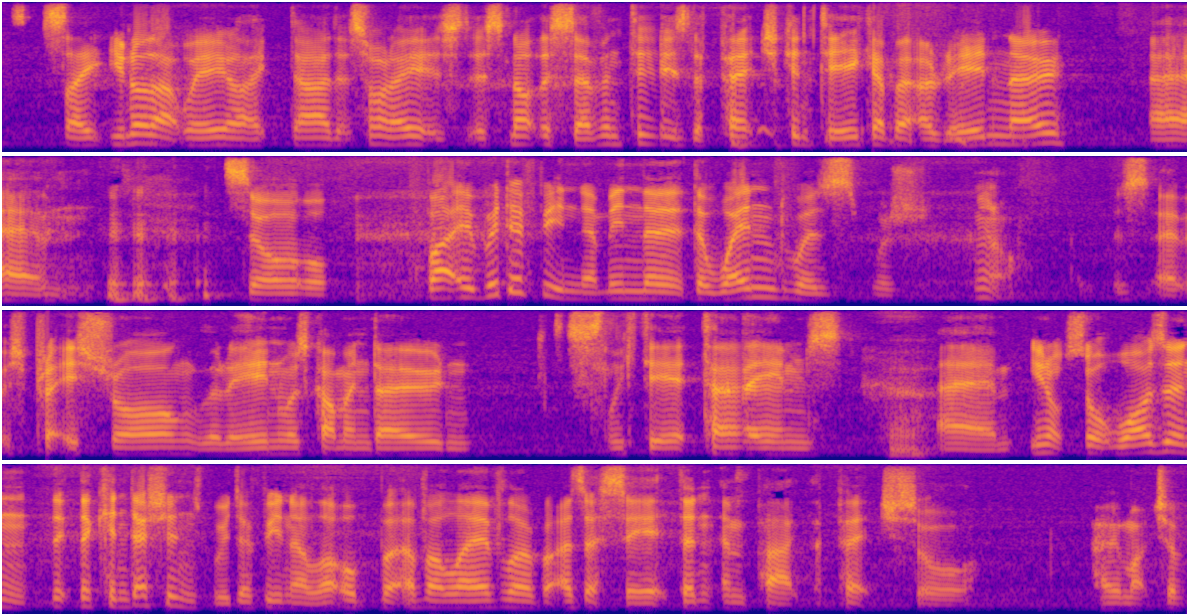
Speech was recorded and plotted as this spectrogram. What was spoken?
It's like you know that way, like, Dad, it's all right. It's it's not the seventies. The pitch can take a bit of rain now. Um, so, but it would have been. I mean, the the wind was was you know was it was pretty strong. The rain was coming down, sleety at times. Yeah. Um, you know, so it wasn't the, the, conditions would have been a little bit of a leveler, but as I say, it didn't impact the pitch. So how much of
